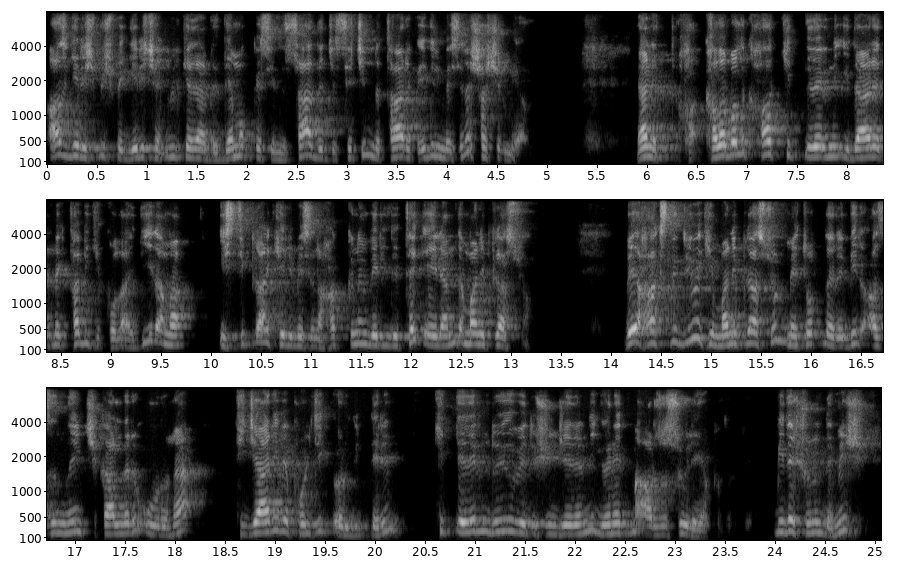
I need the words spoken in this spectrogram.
az gelişmiş ve gelişen ülkelerde demokrasinin sadece seçimle tarif edilmesine şaşırmayalım. Yani kalabalık halk kitlelerini idare etmek tabii ki kolay değil ama istikrar kelimesine hakkının verildiği tek eylem de manipülasyon. Ve Huxley diyor ki manipülasyon metotları bir azınlığın çıkarları uğruna ticari ve politik örgütlerin kitlelerin duygu ve düşüncelerini yönetme arzusuyla yapılır. Bir de şunu demiş,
